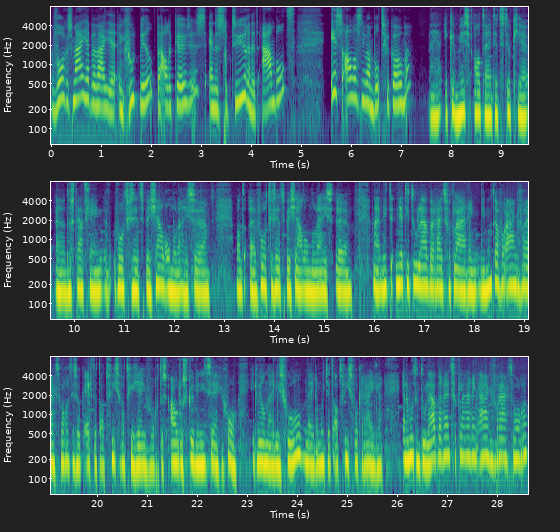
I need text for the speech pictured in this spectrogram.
Volgens mij hebben wij een goed beeld bij alle keuzes en de structuur en het aanbod. Is alles nu aan bod gekomen? Nou ja, ik mis altijd het stukje. Uh, er staat geen voortgezet speciaal onderwijs. Uh, want uh, voortgezet speciaal onderwijs. nou, niet, net die toelaatbaarheidsverklaring. die moet daarvoor aangevraagd worden. Het is ook echt het advies wat gegeven wordt. Dus ouders kunnen niet zeggen: Goh, ik wil naar die school. Nee, daar moet je het advies voor krijgen. En er moet een toelaatbaarheidsverklaring aangevraagd worden.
